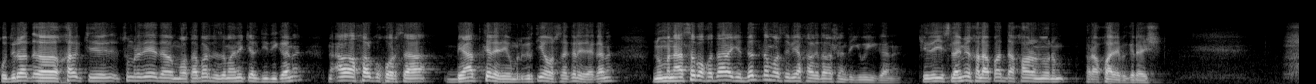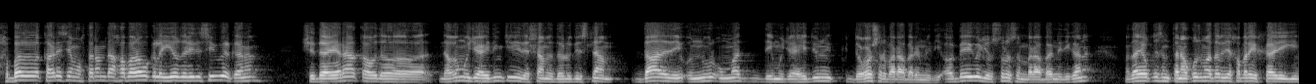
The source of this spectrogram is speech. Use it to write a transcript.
قدرت خلک چې څومره دی د معتبر د زمانه چلتی دي کنه نو هغه خلکو خورسه بیات کړي دی ملګرتیا ورسره کړي دی کنه نو مناسبه خدای چې دلته مو بیا خلک دغه شان دی وی کنه چې د اسلامی خلافت د خاور نور پرخواله بګرش خپل قاری سي محترم دا خبره وکړه یو ځلې دې ویل کنه چې د عراق او د دغه مجاهدین چې د شام د دولت اسلام دا د نور امت د مجاهدینو د عشر برابر نه دي او به ویل چې سلو سم برابر نه دي کنه دا یو قسم تناقض ماته د خبره ښکاریږي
